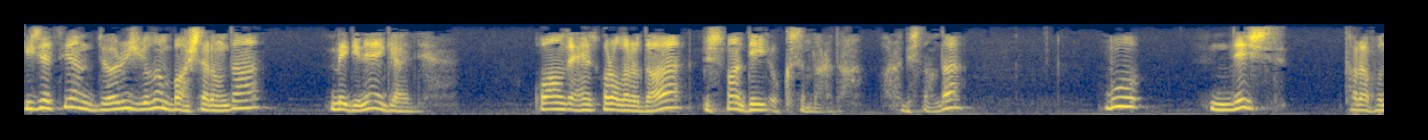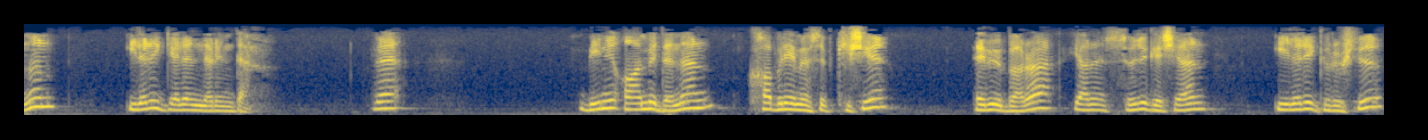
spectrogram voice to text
hicretin 4. yılın başlarında Medine'ye geldi. O anda henüz oraları da Müslüman değil o kısımlarda. Arabistan'da. Bu Neşt tarafının ileri gelenlerinden ve Beni Amir denen kabile mensup kişi Ebu Bera yani sözü geçen ileri görüşlü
